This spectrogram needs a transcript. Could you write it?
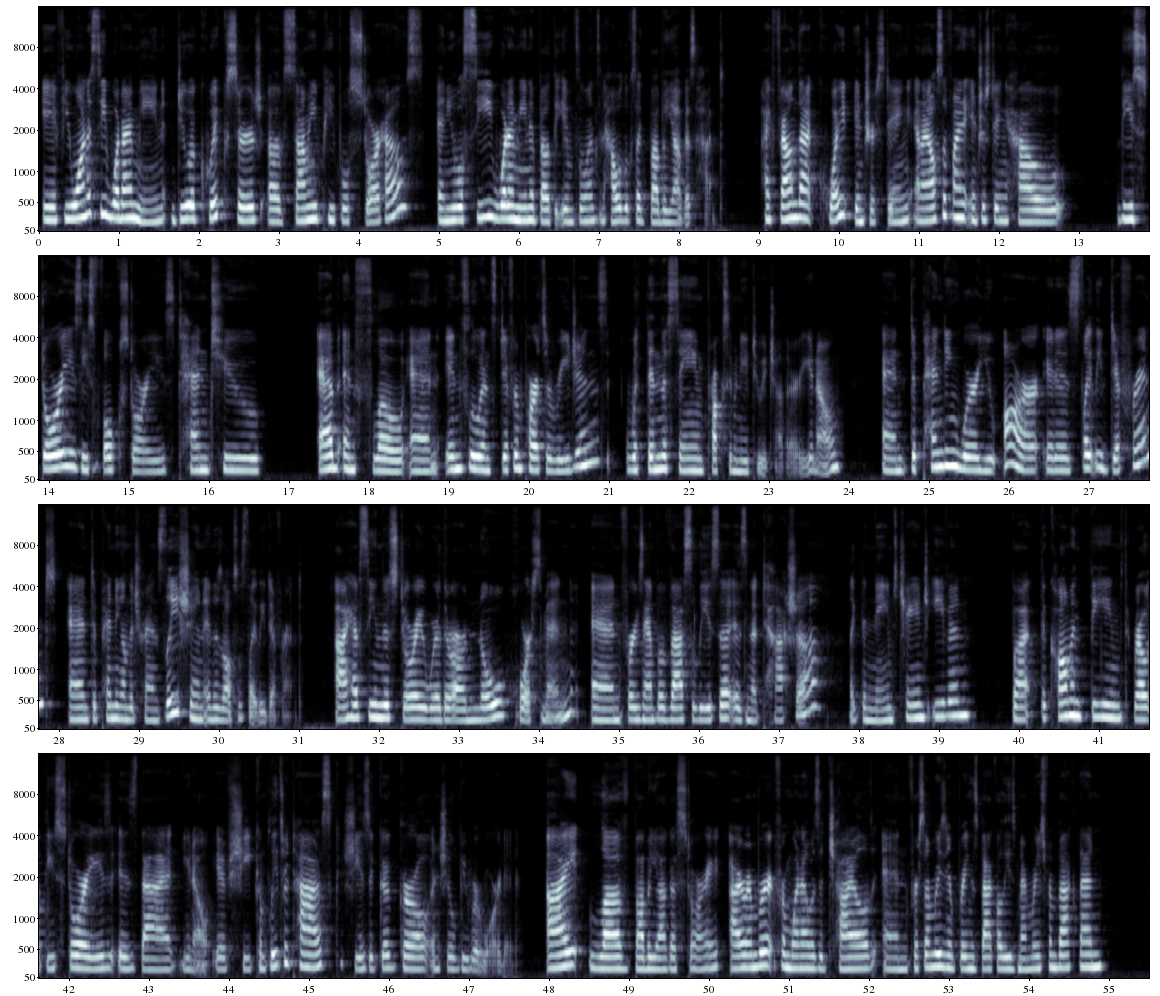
If you want to see what I mean, do a quick search of Sami People Storehouse and you will see what I mean about the influence and how it looks like Baba Yaga's hut. I found that quite interesting, and I also find it interesting how these stories, these folk stories, tend to ebb and flow and influence different parts of regions within the same proximity to each other, you know? And depending where you are, it is slightly different. And depending on the translation, it is also slightly different. I have seen this story where there are no horsemen. And for example, Vasilisa is Natasha, like the names change even. But the common theme throughout these stories is that, you know, if she completes her task, she is a good girl and she'll be rewarded. I love Baba Yaga's story. I remember it from when I was a child, and for some reason, it brings back all these memories from back then.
